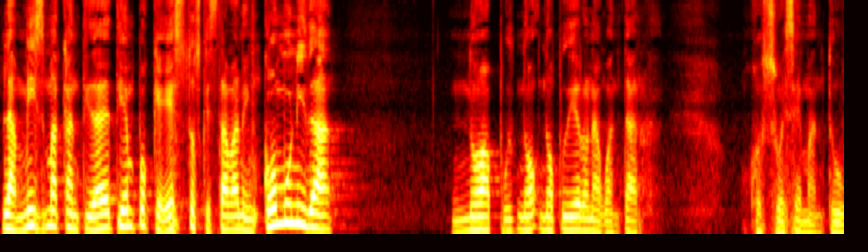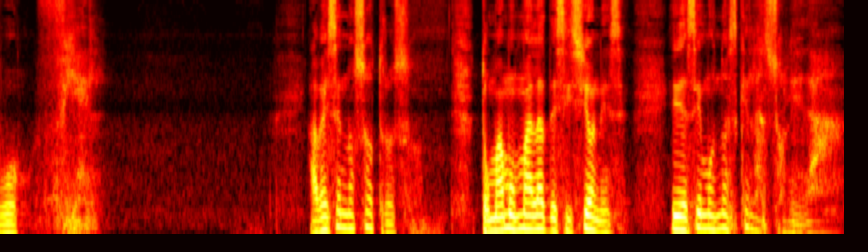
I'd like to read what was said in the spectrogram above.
La misma cantidad de tiempo que estos que estaban en comunidad no, no, no pudieron aguantar. Josué se mantuvo fiel. A veces nosotros tomamos malas decisiones y decimos, no es que la soledad.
